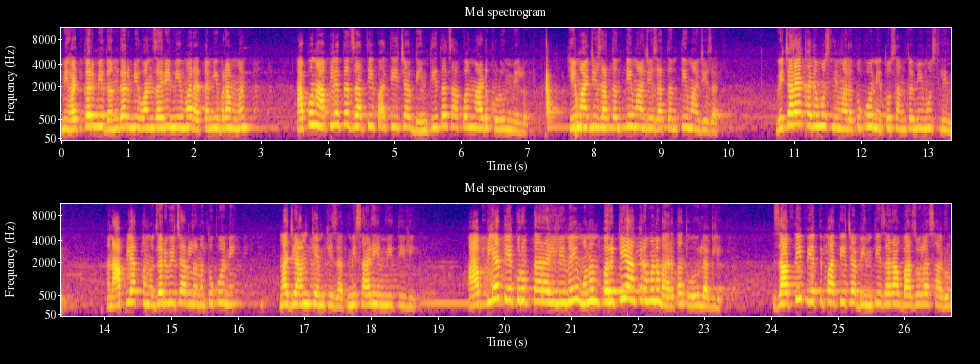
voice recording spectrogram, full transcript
मी हटकर मी धनगर मी वंजारी मी मराठा मी ब्राह्मण. आपण आपल्यातच जातीपातीच्या भिंतीतच आपण आडखळून मेलो. ही माझी जातन ती माझी जातन ती माझी जात. विचारा एखाद्या मुस्लिमाला तू कोण आहे? तो सांगतो मी मुस्लिम आहे. आणि आपल्यात जर विचारलं ना तू कोण आहे? माझी आमकी अमकी जात. मी साडी मी तिली. आपल्यात एकरूपता राहिली नाही म्हणून परकीय आक्रमण भारतात होऊ लागली. जाती पेतपातीच्या भिंती जरा बाजूला सारून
